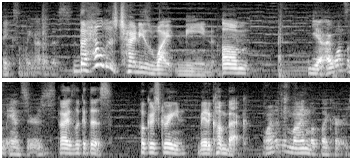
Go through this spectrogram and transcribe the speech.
make something out of this. The hell does Chinese white mean? Um, yeah, I want some answers. Guys, look at this. Hooker's Green made a comeback. Why doesn't mine look like hers?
